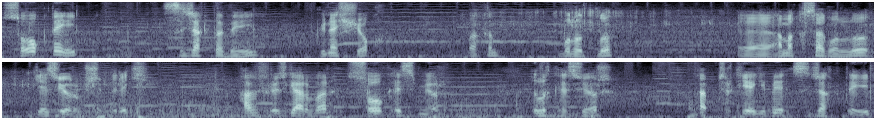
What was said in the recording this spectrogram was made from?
Soğuk değil. Sıcak da değil. Güneş yok. Bakın bulutlu. Ee, ama kısa kollu geziyorum şimdilik. Hafif rüzgar var. Soğuk esmiyor. ılık esiyor. Tabi Türkiye gibi sıcak değil.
